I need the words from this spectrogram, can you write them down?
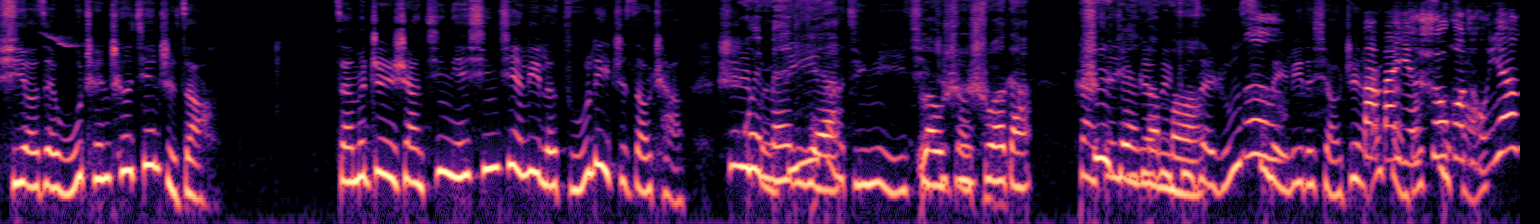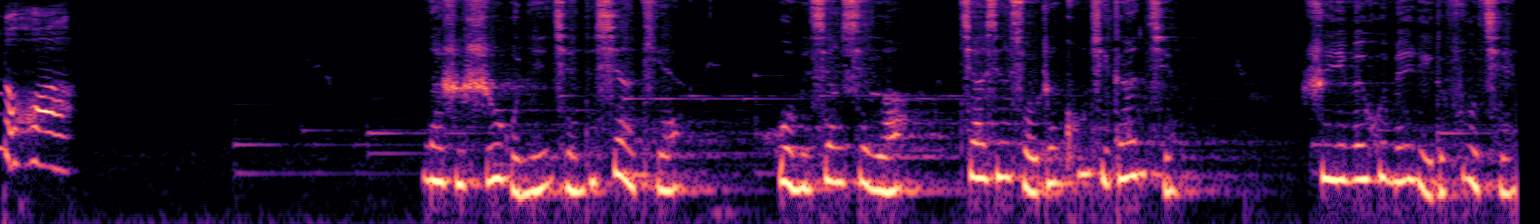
需要在无尘车间制造。咱们镇上今年新建立了足力制造厂，是日本第一大精密仪器制造厂。老师说的是真的吗？住在如此美丽的小镇而感到爸爸也说过同样的话。那是十五年前的夏天，我们相信了家乡小镇空气干净，是因为惠美里的父亲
